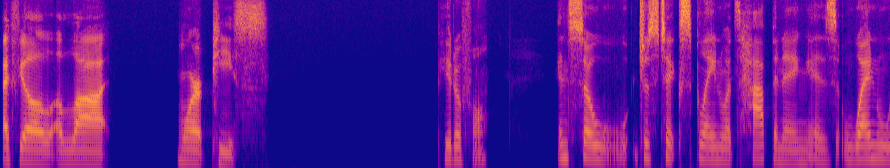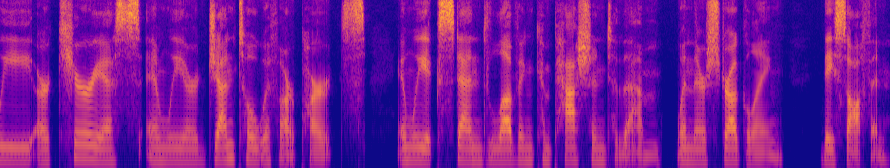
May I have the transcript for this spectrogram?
I feel a lot more at peace. Beautiful. And so, just to explain what's happening, is when we are curious and we are gentle with our parts and we extend love and compassion to them when they're struggling, they soften.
